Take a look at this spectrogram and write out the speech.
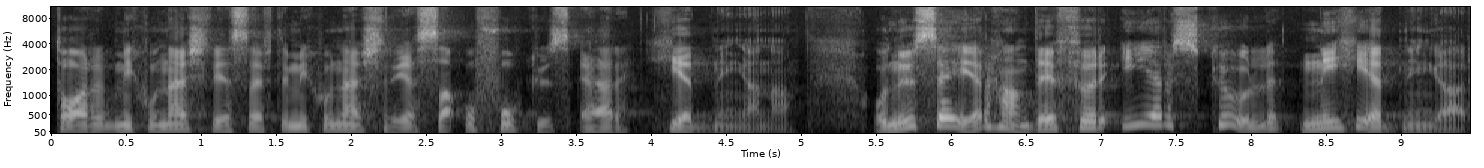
tar missionärsresa efter missionärsresa och fokus är hedningarna. Och nu säger han, det är för er skull, ni hedningar.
